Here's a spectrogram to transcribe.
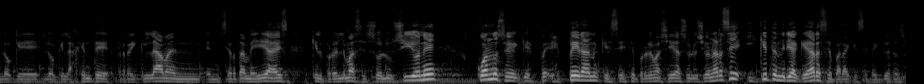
lo que, lo que la gente reclama en, en cierta medida es que el problema se solucione. ¿Cuándo se esperan que este problema llegue a solucionarse y qué tendría que darse para que se efectúe esa solución?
